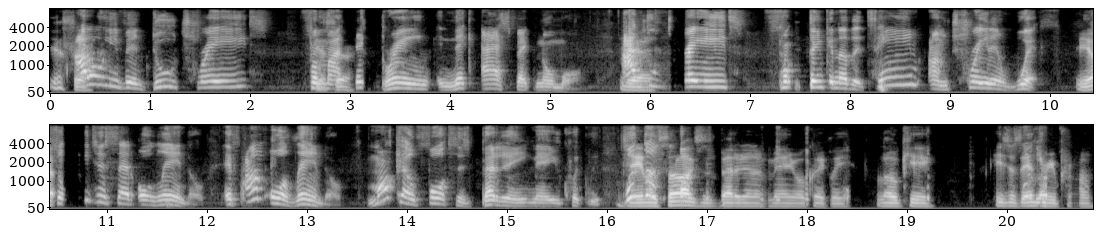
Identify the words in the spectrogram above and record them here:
Yes, sir. I don't even do trades from Yes, my sir. Knick brain and Knick aspect no more. I do trades from thinking of the team I'm trading with. Yep. So he just said Orlando. If I'm Orlando, Markelle Fultz is better than Immanuel Quickley. What the Jalen fuck? Suggs is better than Immanuel Quickley. Low key. He's just injury prone.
